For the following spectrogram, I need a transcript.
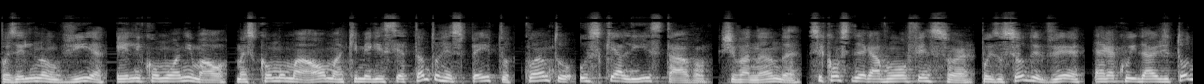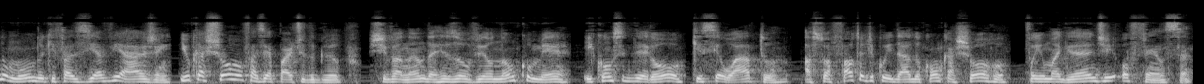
pois ele não via ele como um animal, mas como uma alma que merecia tanto respeito quanto os que ali estavam. Shivananda se considerava um ofensor, pois o seu dever era cuidar de todo mundo que fazia a viagem, e o cachorro fazia parte do grupo. Shivananda resolveu não comer e considerou que seu ato, a sua falta de cuidado com o cachorro, foi uma grande ofensa.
